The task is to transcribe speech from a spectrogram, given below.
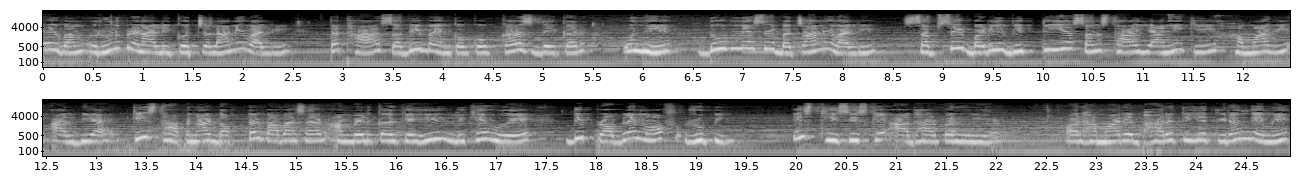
एवं ऋण प्रणाली को चलाने वाली तथा सभी बैंकों को कर्ज देकर उन्हें डूबने से बचाने वाली सबसे बड़ी वित्तीय संस्था यानी कि हमारी आरबीआई की स्थापना डॉक्टर बाबा साहेब आम्बेडकर के ही लिखे हुए द प्रॉब्लम ऑफ़ रूपी इस थीसिस के आधार पर हुई है। और हमारे भारतीय तिरंगे में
